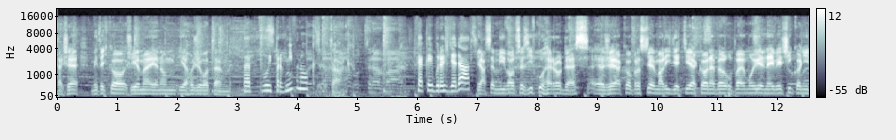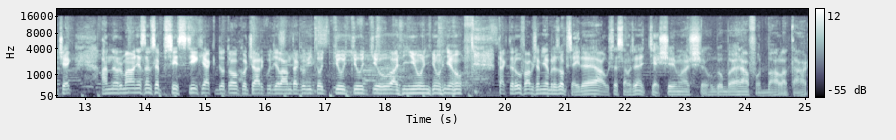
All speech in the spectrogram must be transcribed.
Takže my teďko žijeme jenom jeho životem. To je tvůj první vnuk? Je to tak. Jaký budeš dědat? Já jsem mýval přezdívku Herodes, že jako prostě malý děti jako nebyl úplně můj největší koníček a normálně jsem se přistihl, jak do toho kočárku dělám takový to ťu, ťu, ťu a ňu, ňu, ňu tak to doufám, že mě brzo přejde a už se samozřejmě těším, až Hugo bude hrát fotbal a tak.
